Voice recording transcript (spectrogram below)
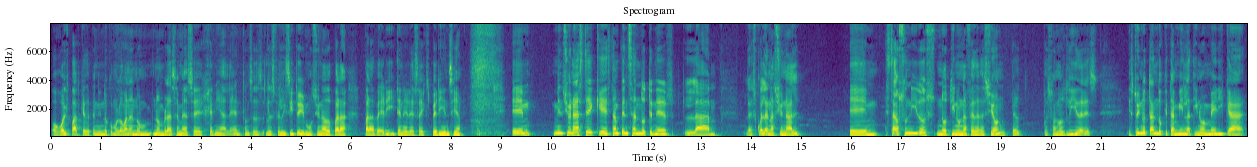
o golf parque, dependiendo cómo lo van a nombrar, se me hace genial. ¿eh? Entonces les felicito y emocionado para, para ver y tener esa experiencia. Em, mencionaste que están pensando tener la, la Escuela Nacional. Em, Estados Unidos no tiene una federación, pero pues son los líderes. Estoy notando que también Latinoamérica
